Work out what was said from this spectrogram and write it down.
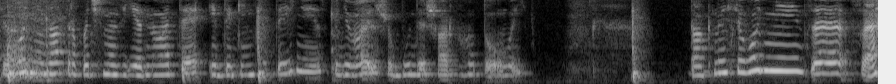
сьогодні-завтра почну з'єднувати. І до кінця тижня я сподіваюся, що буде шарф готовий. Так, на сьогодні це все.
